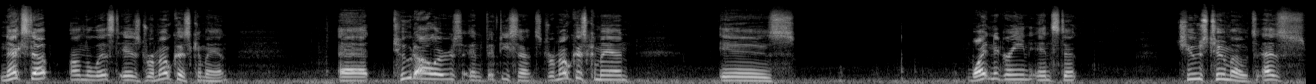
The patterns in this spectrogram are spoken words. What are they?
next up on the list is Dromoka's Command at $2.50. Dromoka's Command is white and a green instant. Choose two modes. As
